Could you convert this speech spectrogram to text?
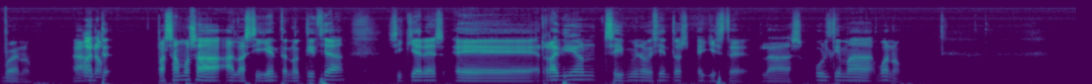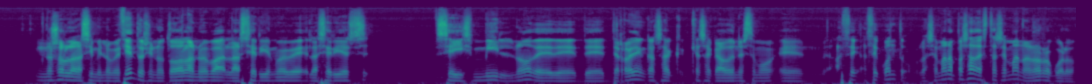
Bueno, bueno. pasamos a, la siguiente noticia. Si quieres, eh, Radeon 6900 XT. Las últimas. Bueno, no solo la 6900, sino toda la nueva, la serie 9, la serie 6000, ¿no? De, de, de, de Radeon que, ha sacado en este momento. ¿hace, ¿Hace cuánto? ¿La semana pasada? ¿Esta semana? No recuerdo.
